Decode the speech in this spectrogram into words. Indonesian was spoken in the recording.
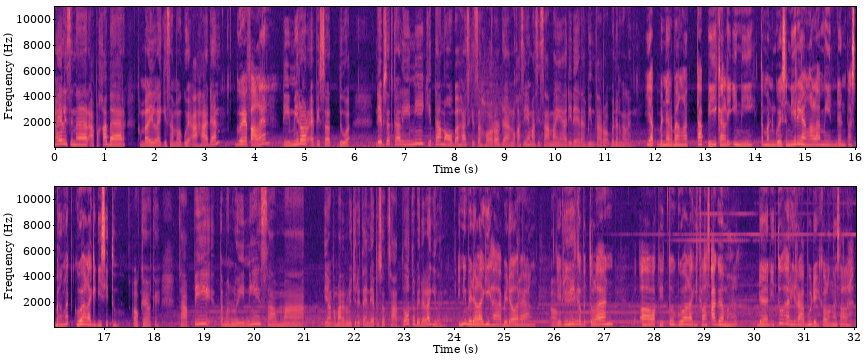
Hai listener, apa kabar? Kembali lagi sama gue Aha dan Gue Valen. di Mirror episode 2 Di episode kali ini kita mau bahas kisah horor dan lokasinya masih sama ya di daerah Bintaro, bener nggak Len? Yap, bener banget. Tapi kali ini teman gue sendiri yang ngalamin dan pas banget gue lagi di situ. Oke oke, tapi temen lu ini sama yang kemarin lu ceritain di episode 1 atau beda lagi Len? Ini beda lagi ha, beda orang. Oke. Jadi kebetulan uh, waktu itu gue lagi kelas agama dan itu hari Rabu deh kalau nggak salah.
